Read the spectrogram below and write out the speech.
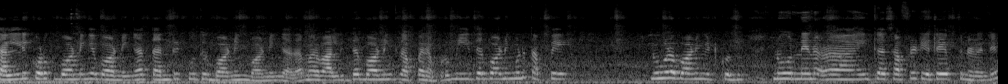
తల్లి కొడుకు బాండింగే బాండింగా తండ్రి కూతురు బాండింగ్ బాండింగ్ కదా? మరి వాళ్ళిద్దరు బాండింగ్ తప్పైనప్పుడు మీ ఇద్దరు బాండింగ్ కూడా తప్పే. నువ్వు కూడా బాండింగ్ పెట్టుకోద్దు నువ్వు నేను ఇంకా సపరేట్ ఎట్లా చెప్తున్నాడంటే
